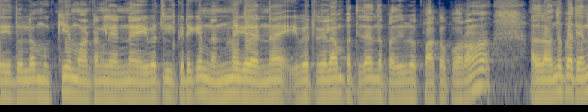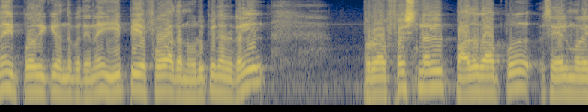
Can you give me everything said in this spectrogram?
செய்துள்ள முக்கிய மாற்றங்கள் என்ன? இவற்றில் கிடைக்கும் நன்மைகள் என்ன? இவற்றையெல்லாம் பற்றி தான் இந்த பதிவில் பார்க்க போகிறோம் அதில் வந்து பார்த்திங்கன்னா இப்போதைக்கு வந்து பார்த்திங்கன்னா இபிஎஃப்ஓ அதன் உறுப்பினர்கள் ப்ரொஃபஷனல் பாதுகாப்பு செயல்முறை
